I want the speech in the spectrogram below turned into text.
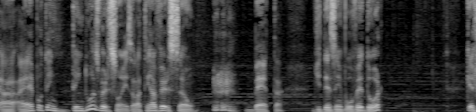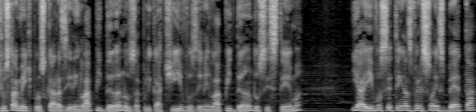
a, a Apple tem, tem duas versões. Ela tem a versão beta de desenvolvedor, que é justamente para os caras irem lapidando os aplicativos, irem lapidando o sistema. E aí você tem as versões beta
